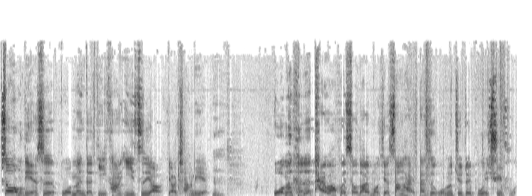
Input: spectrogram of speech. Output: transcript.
重点是我们的抵抗意志要要强烈。嗯。我们可能台湾会受到某些伤害，但是我们绝对不会屈服。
